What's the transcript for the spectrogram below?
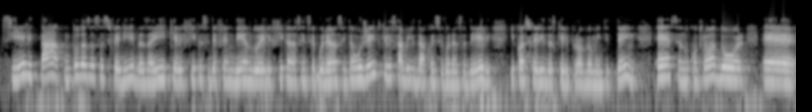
se ele tá com todas essas feridas aí que ele fica se defendendo, ele fica nessa insegurança. Então, o jeito que ele sabe lidar com a insegurança dele e com as feridas que ele provavelmente tem é sendo controlador, é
